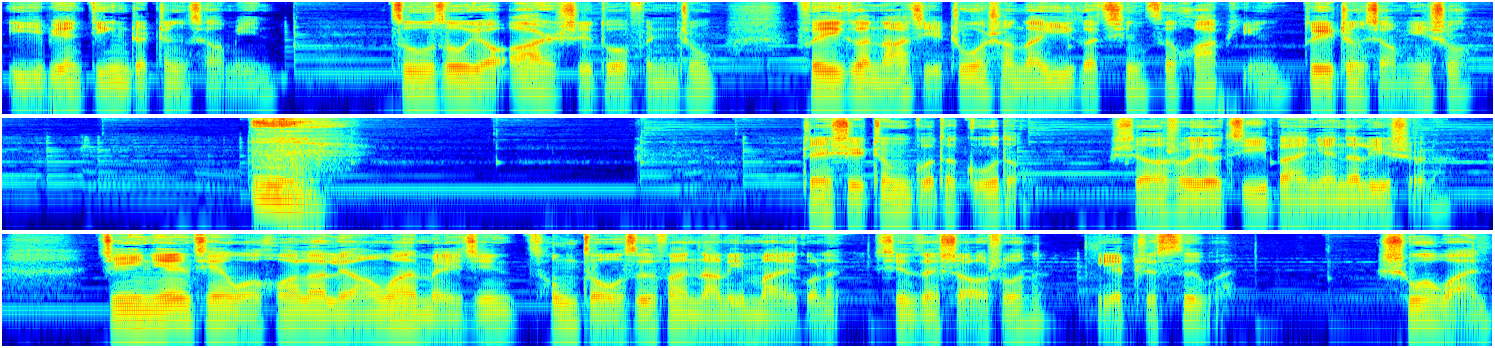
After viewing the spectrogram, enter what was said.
一边盯着郑小民。足足有二十多分钟，飞哥拿起桌上的一个青瓷花瓶，对郑小民说：“真是中国的古董，少说有几百年的历史了。几年前我花了两万美金从走私犯那里买过来，现在少说呢也值四万。”说完，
